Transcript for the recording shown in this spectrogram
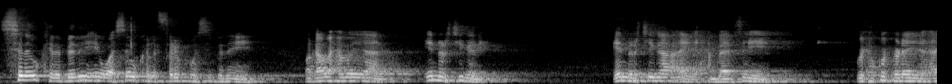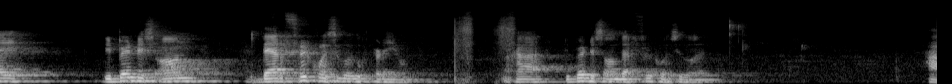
Siday u kala badan yihiin waa siday u kala frequency badan yihiin. Marka waxa weeyaan energy-gani energy-ga ay xambaarsan yihiin wuxuu ku xidhan yahay depends on their frequency-gooda ku xidhan yahay marka depends on their frequency-gooda ha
